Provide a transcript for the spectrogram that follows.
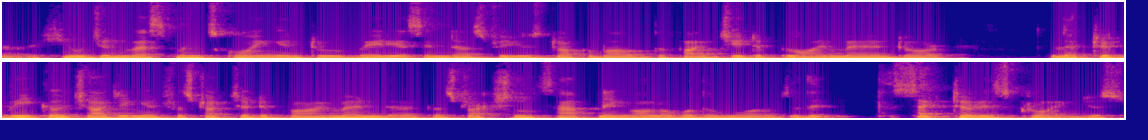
Uh, huge investments going into various industries. Talk about the 5G deployment or electric vehicle charging infrastructure deployment. There are constructions happening all over the world. So the, the sector is growing. Just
